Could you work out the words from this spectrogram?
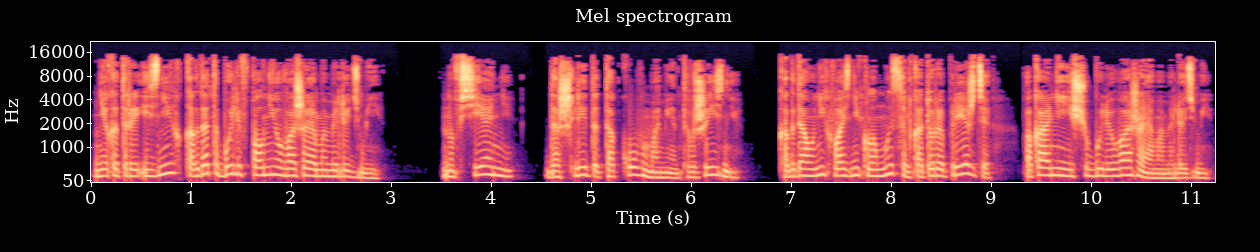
Некоторые из них когда-то были вполне уважаемыми людьми, но все они дошли до такого момента в жизни, когда у них возникла мысль, которая прежде, пока они еще были уважаемыми людьми,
